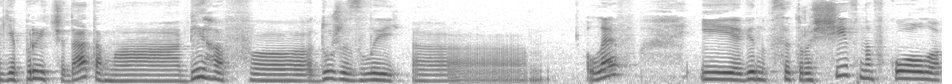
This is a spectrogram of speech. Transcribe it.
Є притча, да, там бігав дуже злий а, лев, і він все трощив навколо.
